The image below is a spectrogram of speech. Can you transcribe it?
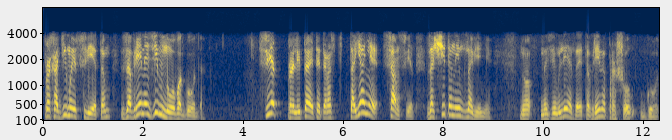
проходимое светом за время земного года. Свет пролетает это расстояние, сам свет, за считанные мгновения. Но на Земле за это время прошел год.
